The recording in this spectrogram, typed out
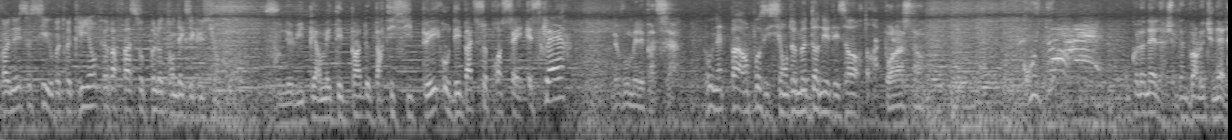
Prenez ceci ou votre client fera face au peloton d'exécution. Vous ne lui permettez pas de participer au débat de ce procès. Est-ce clair? Ne vous mêlez pas de ça. Vous n'êtes pas en position de me donner des ordres. Pour l'instant. Mon colonel, je viens de voir le tunnel.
